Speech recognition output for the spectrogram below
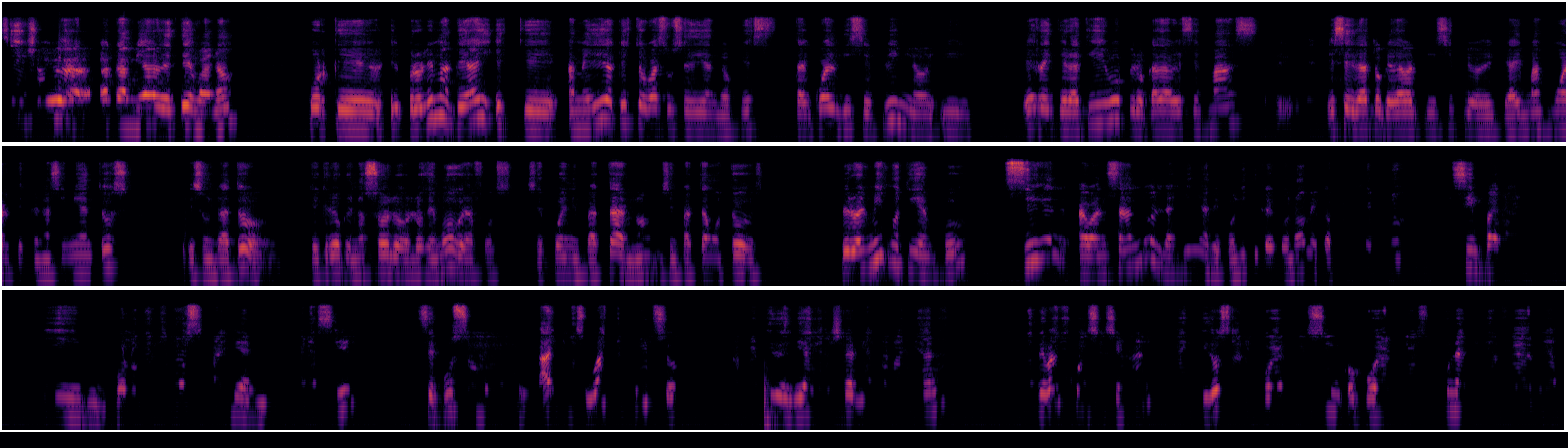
Sí, yo iba a cambiar de tema, ¿no? Porque el problema que hay es que a medida que esto va sucediendo, que es tal cual dice Plinio, y es reiterativo, pero cada vez es más, eh, ese dato que daba al principio de que hay más muertes que nacimientos, es un dato que creo que no solo los demógrafos se pueden impactar, ¿no? Nos impactamos todos. Pero al mismo tiempo siguen avanzando en las líneas de política económica, por ejemplo, sin parar. Y por lo que vimos ahí en Brasil, se puso, hay una subasta incluso a partir del día de ayer y hasta mañana, donde van a concesionar 22 aeropuertos, 5 puertos, una línea férrea,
